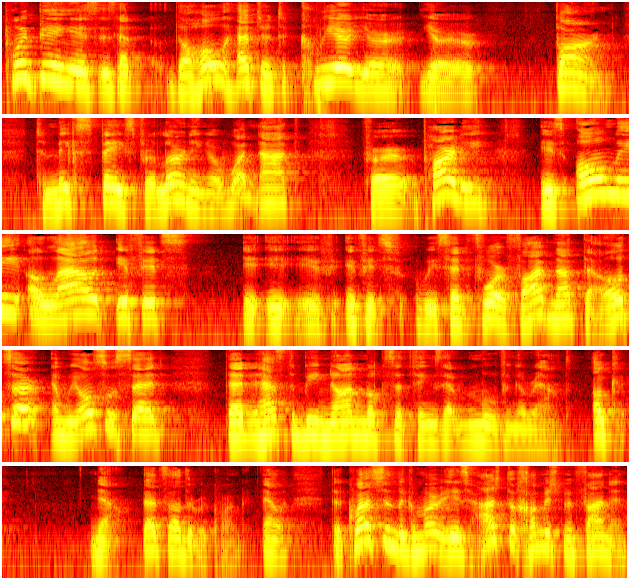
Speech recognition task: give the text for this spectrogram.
Point being is is that the whole heter to clear your your barn to make space for learning or whatnot for a party is only allowed if it's if, if it's, we said four or five, not the otzer, and we also said that it has to be non-muksa things that are moving around. Okay. Now, that's the other requirement. Now, the question of the Gemara is, Hashta chamish mifanen,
